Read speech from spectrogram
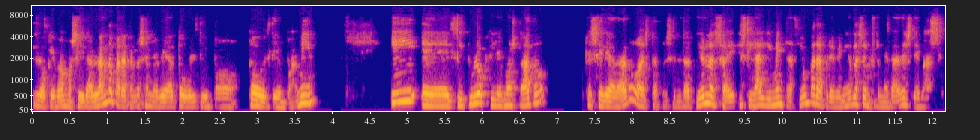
lo que vamos a ir hablando para que no se me vea todo el tiempo, todo el tiempo a mí. Y eh, el título que le hemos dado, que se le ha dado a esta presentación es, la alimentación para prevenir las enfermedades de base.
